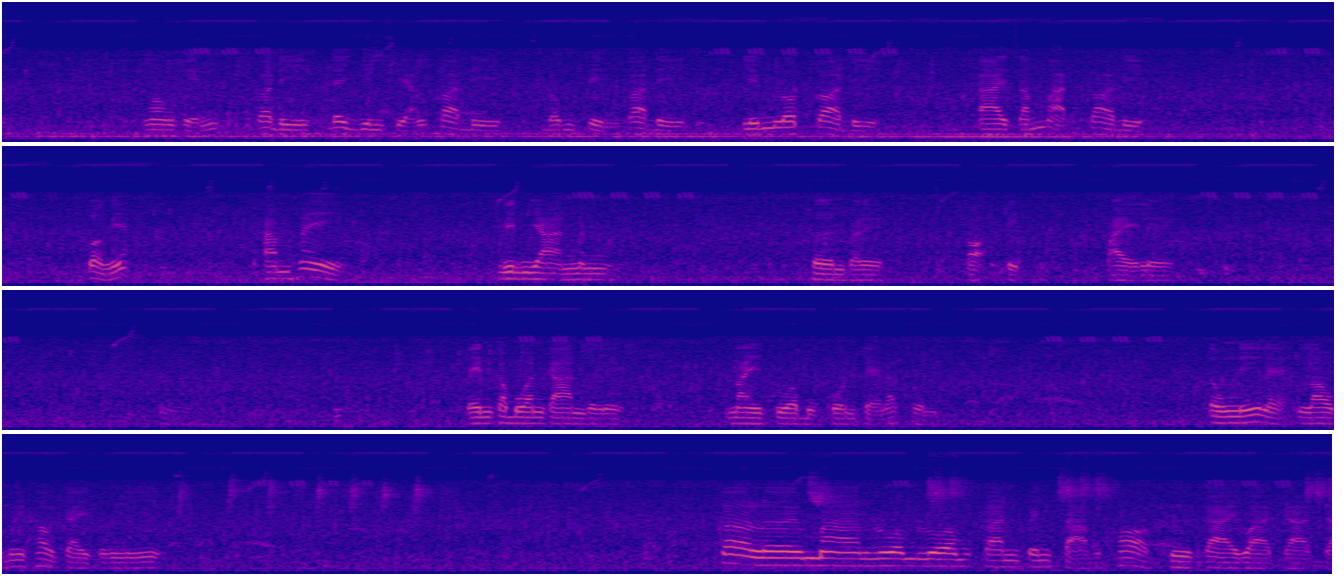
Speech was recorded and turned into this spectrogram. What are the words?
มองเห็นก็ดีได้ยินเสียงก็ดี ดมกลิ่นก็ดี ลิ้มรสก็ดี กายสัมผัสก็ดี พวกนี้ทำให้วิญญาณมันเพลินไปเลยเกาะติดไปเลย เป็นกระบวนการไปเลย ในตัวบุคคลแต่ละคน ตรงนี้แหละเราไม่เข้าใจตรงนี้ ก็เลยมารวมรวมกันเป็นสามข้อคือกายวาจาใจ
